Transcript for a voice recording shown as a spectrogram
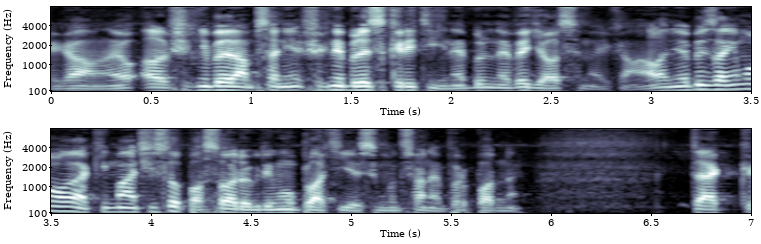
Říkám, jo, ale všichni byli napsaní, všechny byli skrytý, nebyl, nevěděl jsem. Říkám, ale mě by zajímalo, jaký má číslo pasu a do kdy mu platí, jestli mu třeba nepropadne. Tak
